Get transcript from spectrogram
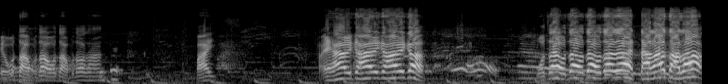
哎，我打不到我打不到他，拜！哎，还有一个还有一个还有一个，我在我在我在我在我在，打他打他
